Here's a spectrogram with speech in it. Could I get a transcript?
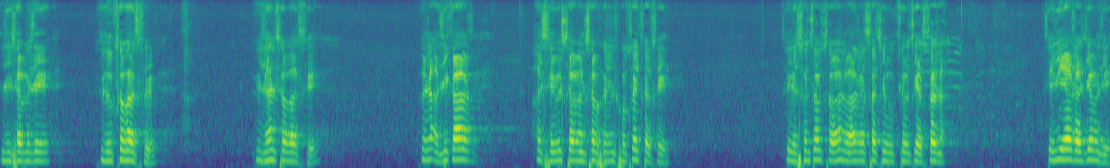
देशामध्ये लोकसभा असते विधानसभा असते पण अधिकार हा शेवटच्या माणसापर्यंत पोचायचा असेल यशवंतराव चव्हाण महाराष्ट्राचे मुख्यमंत्री असताना त्यांनी या राज्यामध्ये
